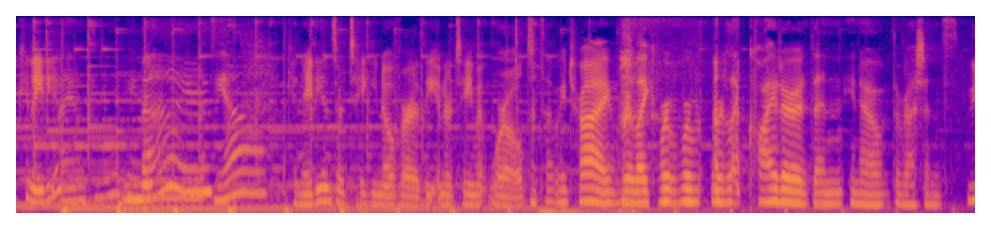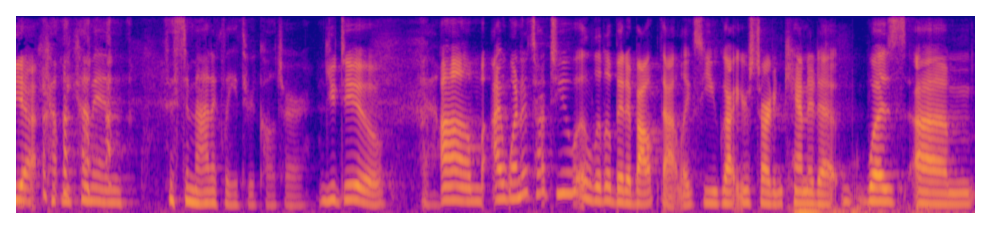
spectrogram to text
Canadian? I am Canadian. Nice. Yeah. Canadians are taking over the entertainment world. That's what we try. We're like we're, we're, we're like quieter than you know the Russians. Yeah. we come, we come in systematically through culture. You do. Yeah. Um, I want to talk to you a little bit about that. Like, so you got your start in Canada. Was um,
